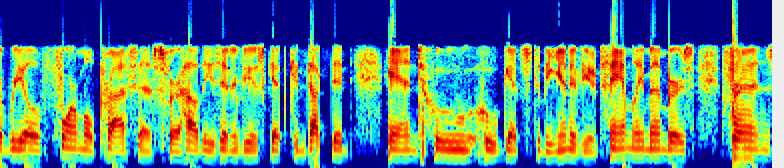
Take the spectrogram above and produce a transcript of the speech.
a real formal process for how these interviews get conducted and who who gets to be interviewed. Family members, friends,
